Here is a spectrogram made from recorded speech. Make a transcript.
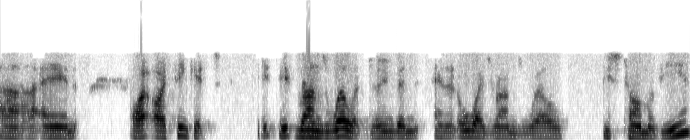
uh, and I, I think it, it, it runs well at Doomben, and it always runs well this time of year.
